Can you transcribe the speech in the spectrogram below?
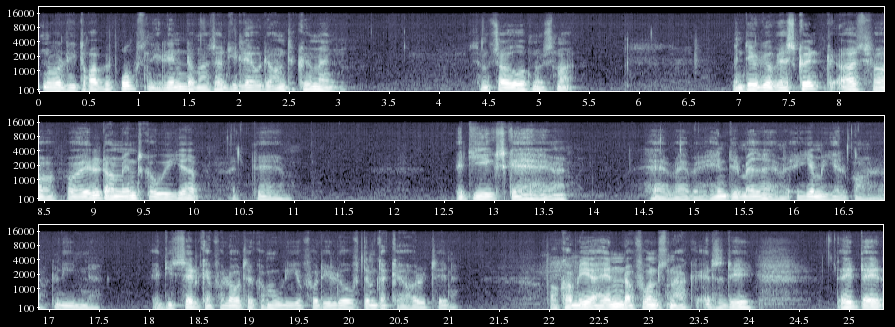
nu er de droppet brusen i Lindum, og så de lavet det om til købmand, som så åbner snart. Men det ville jo være skønt også for, for ældre mennesker ude i her, at, øh, at de ikke skal have, have, have hentet mad af hjemmehjælpere og lignende. At de selv kan få lov til at komme ud i og få det luft, dem der kan holde til det. Og komme ned og handle og få en snak. Altså det, da, da,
